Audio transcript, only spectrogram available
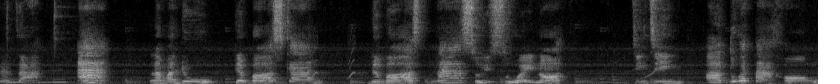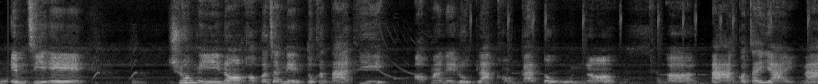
นะจ๊ะอะเรามาดู The Boss กัน The Boss หน้าสวยๆเนาะจริงๆตุ๊กตาของ MGA ช่วงนี้เนาะเขาก็จะเน้นตุ๊กตาที่ออกมาในรูปลักษณ์ของการ์ตูนเนาะตาก็จะใหญ่หน้า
